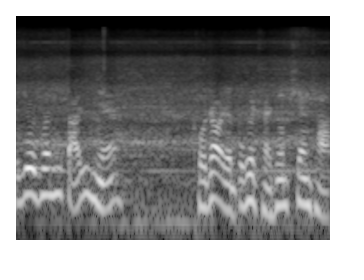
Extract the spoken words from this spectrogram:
也就是说，你打一年，口罩也不会产生偏差。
